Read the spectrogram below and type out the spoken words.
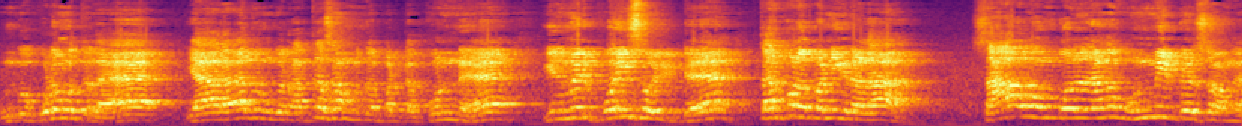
உங்க குடும்பத்துல யாராவது உங்க ரத்த சம்பந்தப்பட்ட பொண்ணு இது மாதிரி பொய் சொல்லிட்டு தற்கொலை பண்ணிக்கிறாளா? சாவும் போது தாங்க உண்மை பேசுவாங்க.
